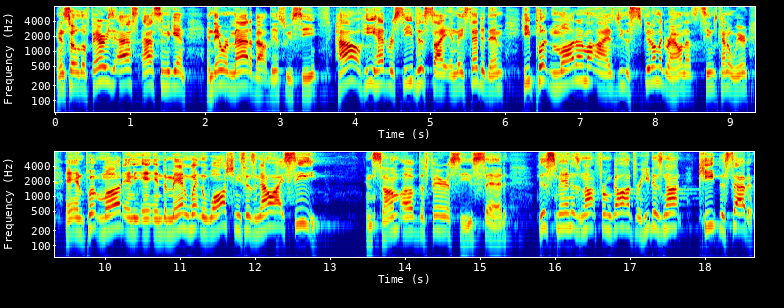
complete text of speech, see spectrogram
And so the Pharisees asked, asked him again, and they were mad about this, we see, how he had received his sight. And they said to them, He put mud on my eyes. Jesus spit on the ground. That seems kind of weird. And put mud, and, and the man went and washed, and he says, Now I see. And some of the Pharisees said, this man is not from God, for he does not keep the Sabbath.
